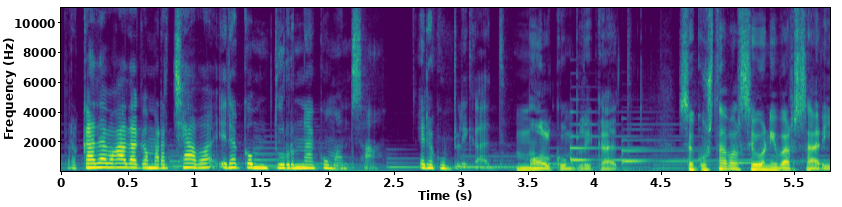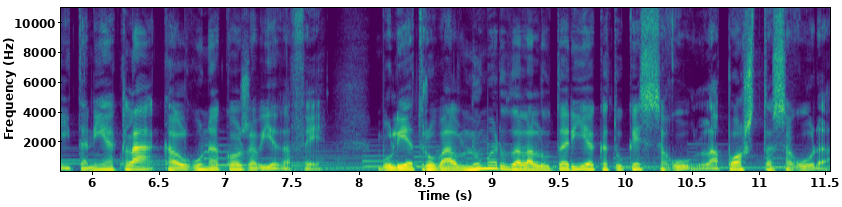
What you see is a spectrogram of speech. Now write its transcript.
Però cada vegada que marxava era com tornar a començar. Era complicat. Molt complicat. S'acostava el seu aniversari i tenia clar que alguna cosa havia de fer. Volia trobar el número de la loteria que toqués segur, l'aposta segura.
